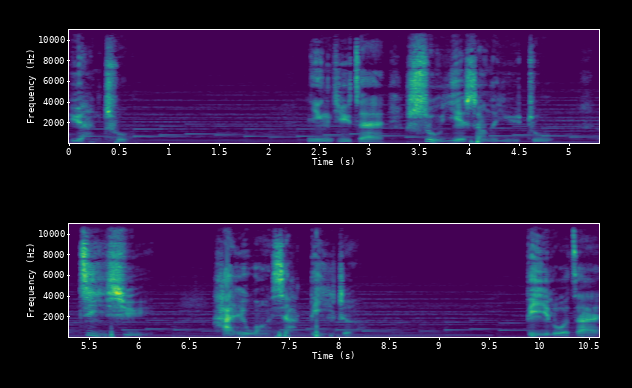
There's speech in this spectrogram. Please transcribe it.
远处。凝聚在树叶上的雨珠，继续还往下滴着，滴落在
